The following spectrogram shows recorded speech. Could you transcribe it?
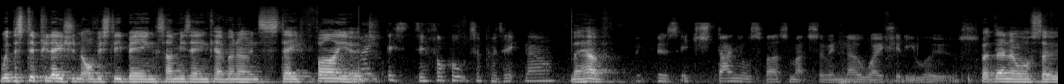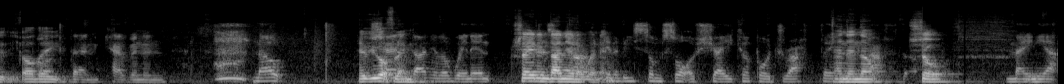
With the stipulation, obviously, being Sami Zayn and Kevin Owens stay fired. Make this difficult to predict now They have. because it's Daniel's first match, so in no way should he lose. But then also, are they. Then Kevin and no, Who have you got, Shane Flame? and Daniel are winning. Shane and Daniel are winning. Going to be some sort of shake-up or draft thing. And then they'll. after Sure. Mania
